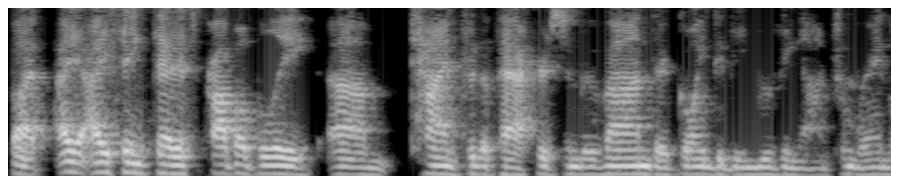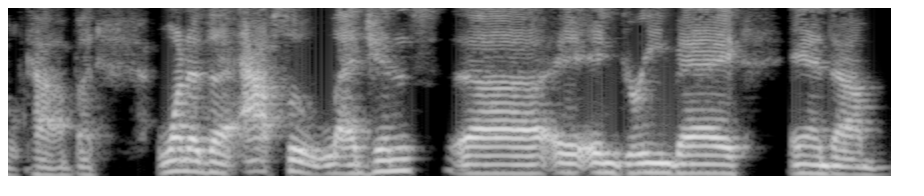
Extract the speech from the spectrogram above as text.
But I, I think that it's probably um, time for the Packers to move on. They're going to be moving on from Randall Cobb, but one of the absolute legends uh, in Green Bay, and um,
